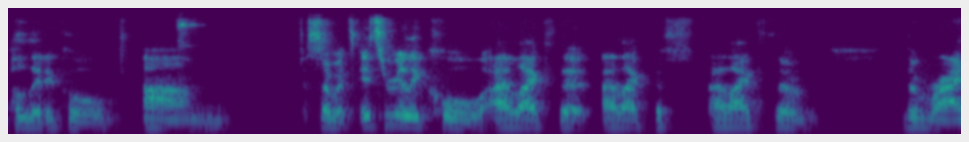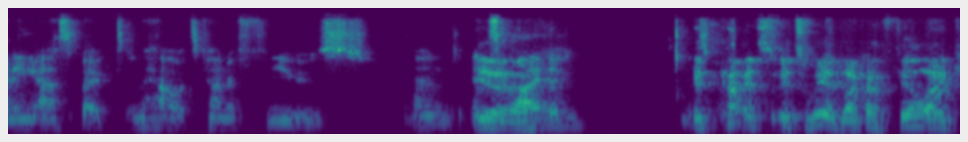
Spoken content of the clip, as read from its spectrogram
political. Um, so it's it's really cool. I like that. I like the I like the the writing aspect and how it's kind of fused and Yeah. inspired. It's kind it's it's weird. Like I feel like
